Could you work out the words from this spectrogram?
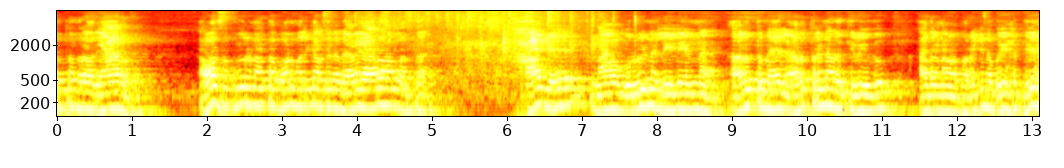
ಅಂತಂದ್ರೆ ಅವ್ರು ಯಾರು? ಅವ ಸದ್ಗುರುನಾಥ ಮೋಹನ ಮಲ್ಲಿಕಾರ್ಜುನ ಬೇರೆ ಯಾರೋ ಅಲ್ಲ ಅಂತ. ಹಾಗೆ ನಾವು ಗುರುವಿನ ಲೀಲೆಯನ್ನು ಅರುತ ಮೇಲೆ, ಅರುತ್ರನೇ ಅದು ತಿಳಿಯುವುದು ಆದರೆ ನಾವು ಹೊರಗಿನ ದೇಹ ದೇಹ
